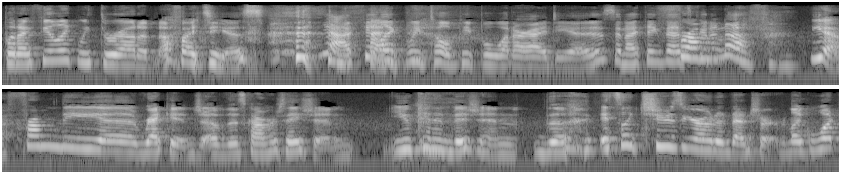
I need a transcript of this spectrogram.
but I feel like we threw out enough ideas. Yeah, I feel like we told people what our idea is, and I think that's From- good enough. Yeah, from the uh, wreckage of this conversation, you can envision the. It's like choose your own adventure. Like, what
